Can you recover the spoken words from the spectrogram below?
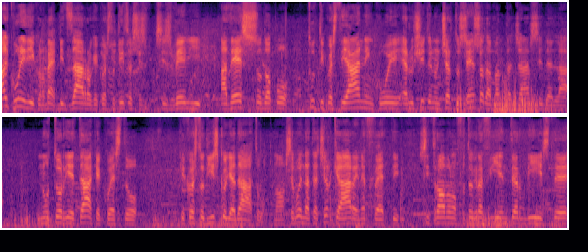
Alcuni dicono, beh, bizzarro che questo tizio si, si, svegli adesso dopo tutti questi anni in cui è riuscito in un certo senso ad avvantaggiarsi della notorietà che questo, che questo disco gli ha dato. No? Se voi andate a cercare, in effetti si trovano fotografie, interviste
